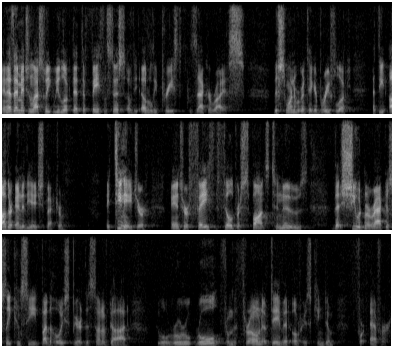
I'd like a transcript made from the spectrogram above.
And as I mentioned last week, we looked at the faithlessness of the elderly priest Zacharias. This morning, we're going to take a brief look at the other end of the age spectrum, a teenager, and her faith filled response to news that she would miraculously conceive by the Holy Spirit the Son of God, who will rule, rule from the throne of David over his kingdom forever.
